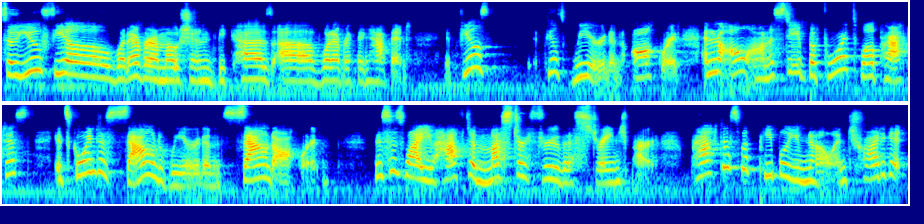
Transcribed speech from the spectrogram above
so you feel whatever emotion because of whatever thing happened. It feels feels weird and awkward. And in all honesty, before it's well practiced, it's going to sound weird and sound awkward. This is why you have to muster through this strange part. Practice with people you know and try to get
